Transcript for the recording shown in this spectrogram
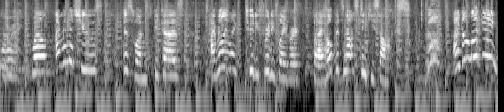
Alright. Well, I'm gonna choose this one because I really like Tutti Frutti flavor, but I hope it's not stinky socks. I got lucky!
